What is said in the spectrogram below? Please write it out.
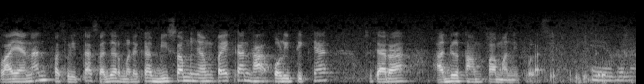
layanan fasilitas agar mereka bisa menyampaikan hak politiknya secara adil tanpa manipulasi. Iya benar.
